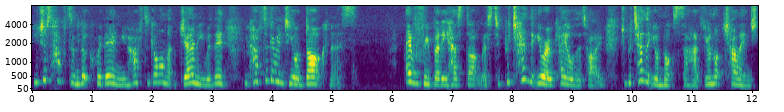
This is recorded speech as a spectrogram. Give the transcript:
You just have to look within. You have to go on that journey within. You have to go into your darkness. Everybody has darkness. To pretend that you're okay all the time, to pretend that you're not sad, you're not challenged,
